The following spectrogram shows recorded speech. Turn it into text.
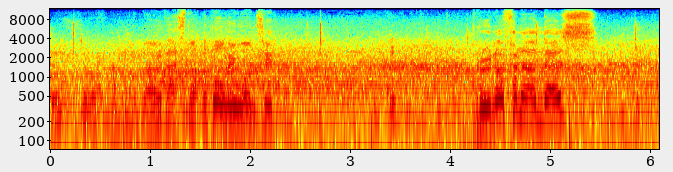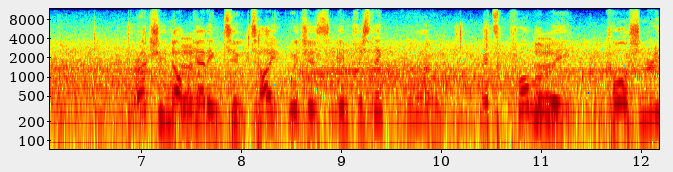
Oh, no, that's not the ball he wanted. Bruno Fernandes. They're actually not getting too tight, which is interesting. No. It's probably cautionary.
